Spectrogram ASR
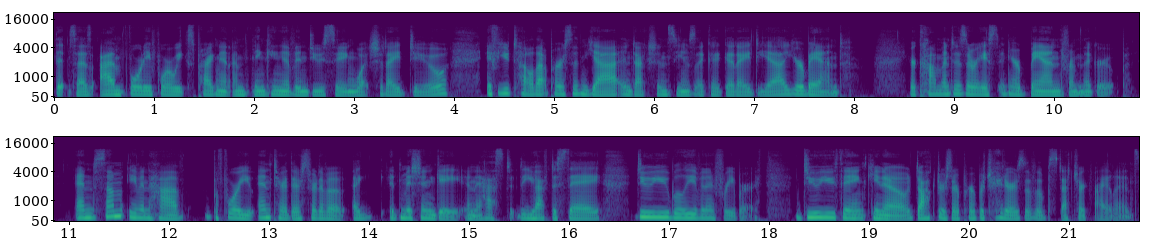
that says, I'm 44 weeks pregnant, I'm thinking of inducing, what should I do? If you tell that person, yeah, induction seems like a good idea, you're banned. Your comment is erased and you're banned from the group. And some even have before you enter, there's sort of a, a, admission gate, and it has to. You have to say, "Do you believe in a free birth? Do you think you know doctors are perpetrators of obstetric violence?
